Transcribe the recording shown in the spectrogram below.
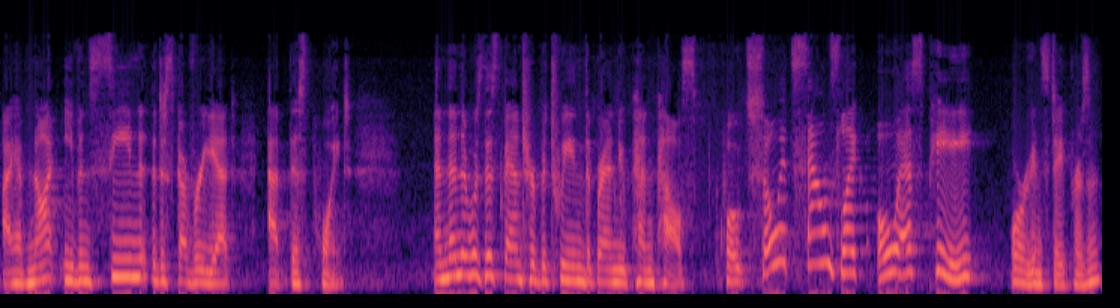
I have not even seen the discovery yet at this point. And then there was this banter between the brand new pen pals. Quote, so it sounds like OSP, Oregon State Prison,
